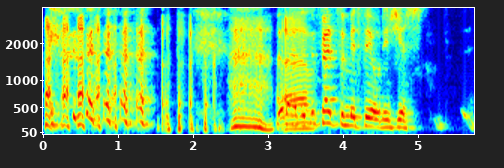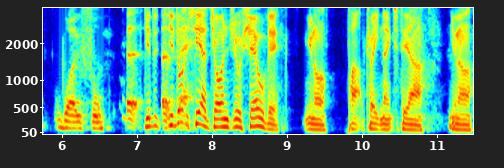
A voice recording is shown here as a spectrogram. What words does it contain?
midfield, uh, no, the defensive midfield is just woeful. Uh, you, at you don't see a. Jonjo Shelvey, you know, parked right next to a, you know,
